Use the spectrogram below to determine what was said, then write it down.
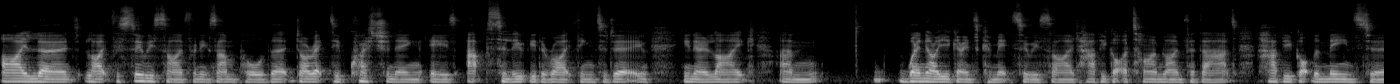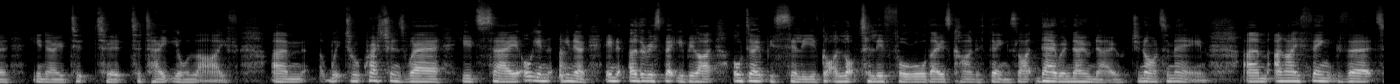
i learned like for suicide for an example that directive questioning is absolutely the right thing to do. You know like um, when are you going to commit suicide? Have you got a timeline for that? Have you got the means to you know to to, to take your life? Um, which were questions where you'd say oh you, you know in other respect you'd be like oh don't be silly you've got a lot to live for all those kind of things. Like they're a no-no. Do you know what i mean? Um, and i think that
